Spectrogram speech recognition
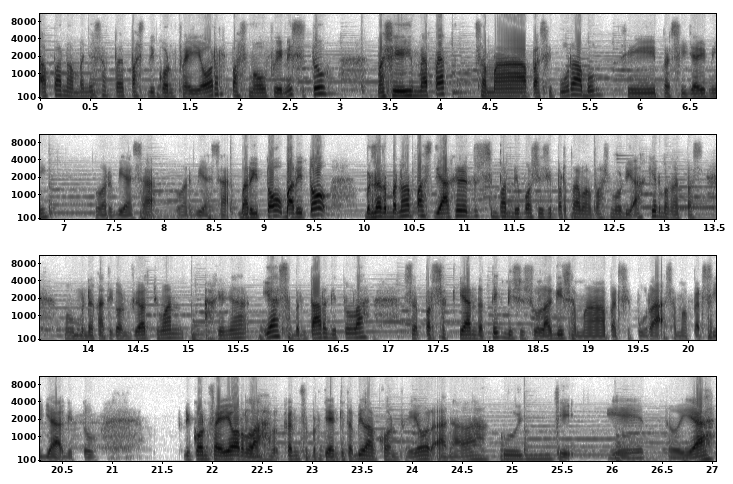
apa namanya sampai pas di konveyor pas mau finish itu masih mepet sama Pasipura bung si Persija ini luar biasa luar biasa. Barito Barito benar-benar pas di akhir itu sempat di posisi pertama pas mau di akhir banget pas mau mendekati konveyor cuman akhirnya ya sebentar gitulah sepersekian detik disusul lagi sama Persipura sama Persija gitu. Di konveyor lah kan seperti yang kita bilang konveyor adalah kunci gitu ya.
